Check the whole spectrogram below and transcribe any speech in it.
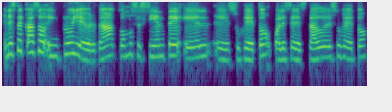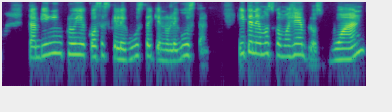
En este caso incluye, ¿verdad? Cómo se siente el eh, sujeto, cuál es el estado del sujeto. También incluye cosas que le gusta y que no le gustan. Y tenemos como ejemplos, want,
